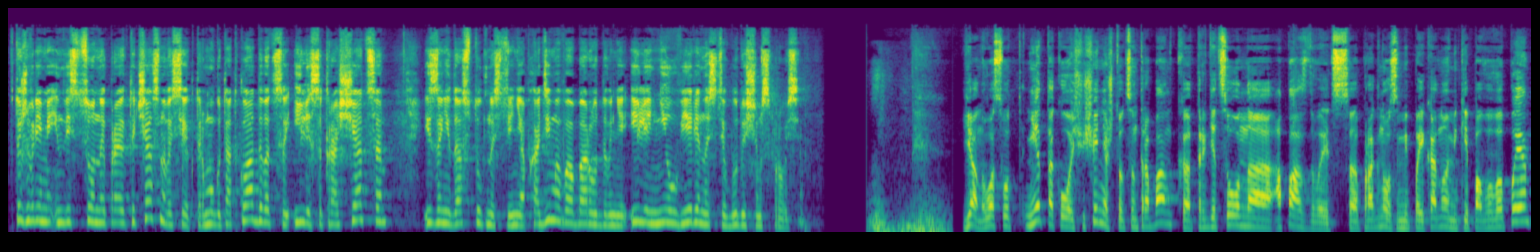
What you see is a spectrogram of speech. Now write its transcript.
В то же время инвестиционные проекты частного сектора могут откладываться или сокращаться из-за недоступности необходимого оборудования или неуверенности в будущем спросе. Ян, у вас вот нет такого ощущения, что Центробанк традиционно опаздывает с прогнозами по экономике по ВВП,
